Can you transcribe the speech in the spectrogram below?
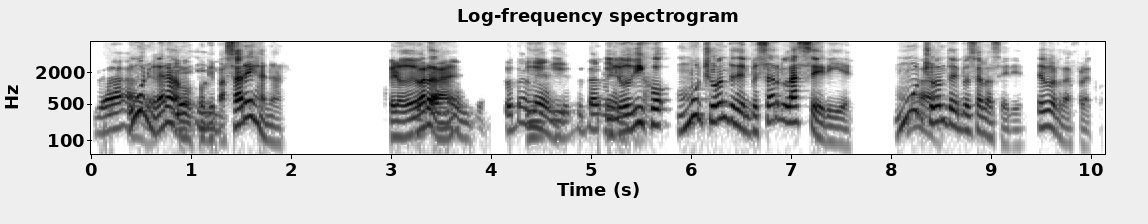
y bueno, ganamos, porque pasar es ganar. Pero de verdad, ¿eh? Totalmente, totalmente. Y lo dijo mucho antes de empezar la serie. Mucho antes de empezar la serie. Es verdad, flaco.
